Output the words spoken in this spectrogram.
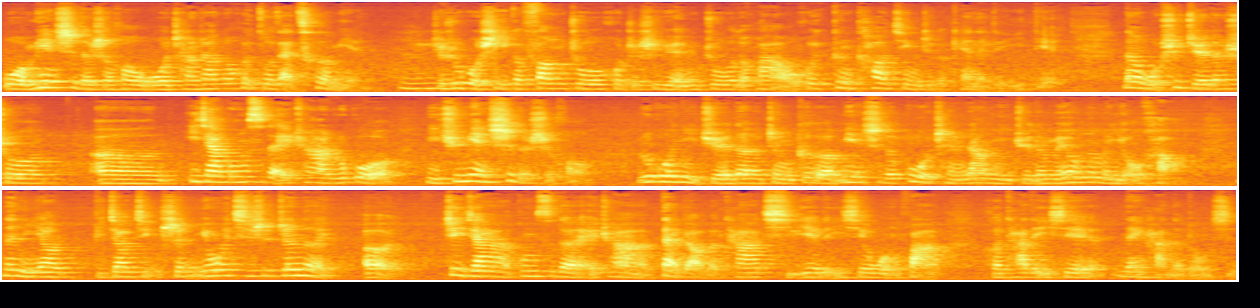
我面试的时候，我常常都会坐在侧面。嗯，就如果是一个方桌或者是圆桌的话，我会更靠近这个 candidate 一点。那我是觉得说，呃，一家公司的 HR，如果你去面试的时候，如果你觉得整个面试的过程让你觉得没有那么友好，那你要比较谨慎，因为其实真的，呃，这家公司的 HR 代表了他企业的一些文化和他的一些内涵的东西。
